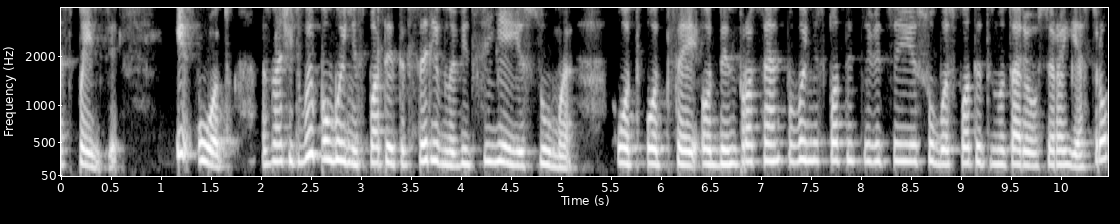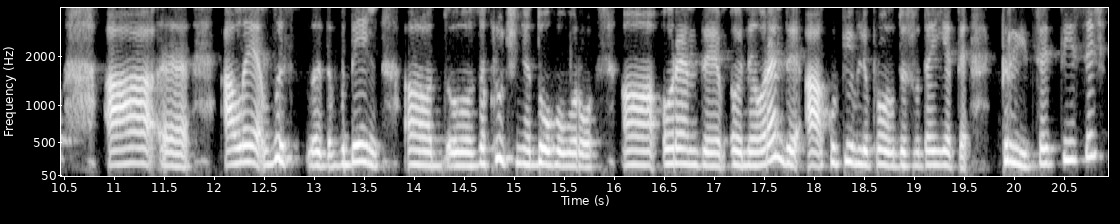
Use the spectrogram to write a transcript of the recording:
з пенсії. І от, значить, ви повинні сплатити все рівно від цієї суми От, от цей 1% повинні сплатити від цієї суми, сплатити нотаріусу реєстру, а, е, але ви в день заключення договору оренди, не оренди, а купівлі-продажу даєте 30 тисяч,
